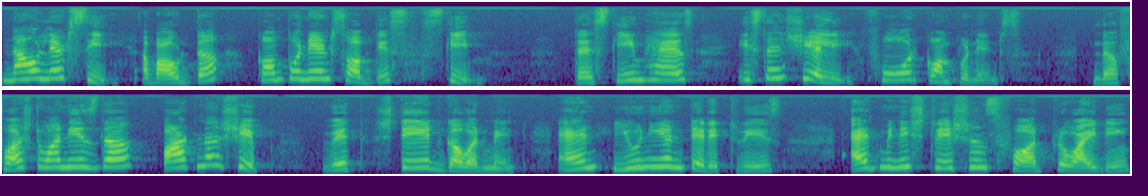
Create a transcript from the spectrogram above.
Now, let us see about the components of this scheme. The scheme has essentially four components. The first one is the partnership with state government and union territories administrations for providing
